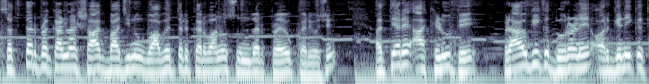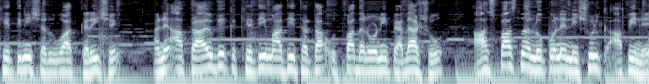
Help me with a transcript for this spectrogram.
સત્તર પ્રકારના શાકભાજીનું વાવેતર કરવાનો સુંદર પ્રયોગ કર્યો છે. અત્યારે આ ખેડૂતે પ્રાયોગિક ધોરણે ઓર્ગેનિક ખેતીની શરૂઆત કરી છે અને આ પ્રાયોગિક ખેતીમાંથી થતા ઉત્પાદનોની પેદાશો આસપાસના લોકોને નિઃશુલ્ક આપીને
